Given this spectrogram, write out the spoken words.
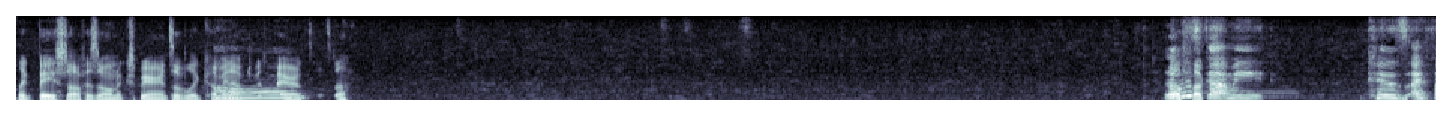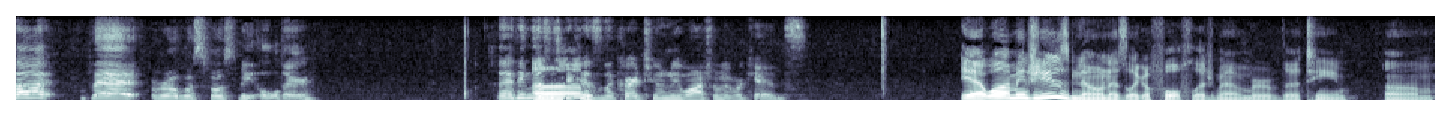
like based off his own experience of like coming out to his parents and stuff. Oh, always got me because I thought that Rogue was supposed to be older. And I think this is Um, because of the cartoon we watched when we were kids. Yeah, well, I mean, she is known as like a full fledged member of the team, um,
